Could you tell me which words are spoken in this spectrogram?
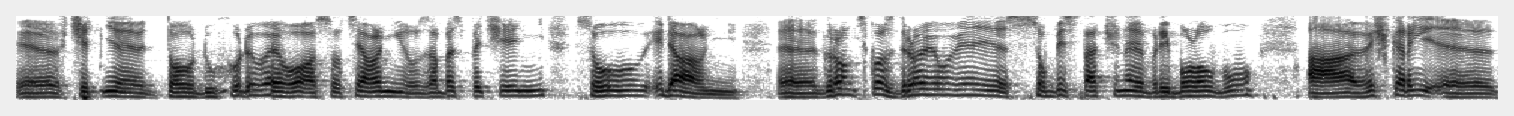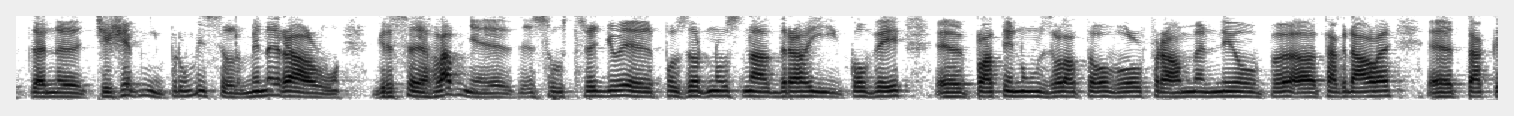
eh, včetně toho důchodového a sociálního zabezpečení, jsou ideální. Eh, Gronsko zdrojově je soběstačné v rybolovu a veškerý eh, ten těžební průmysl minerálů, kde se hlavně soustředuje pozornost na drahý kovy, eh, platinum, zlato, wolfram, niop a tak dále, tak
